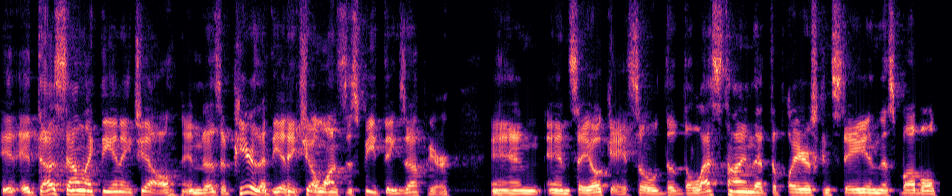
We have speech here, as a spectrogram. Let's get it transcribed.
it, it, does sound like the NHL, and it does appear that the NHL wants to speed things up here and and say, okay, so the the less time that the players can stay in this bubble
